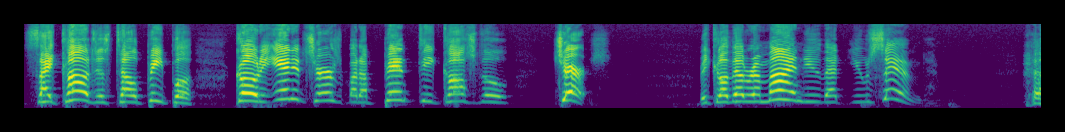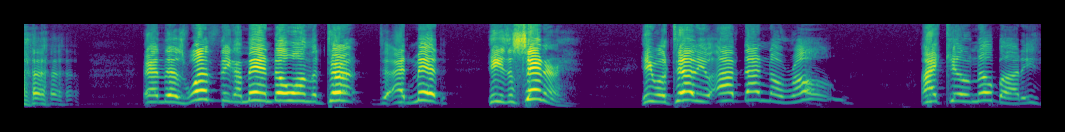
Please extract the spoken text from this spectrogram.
Psychologists tell people go to any church but a Pentecostal church because they'll remind you that you sinned. and there's one thing a man don't want to, turn, to admit he's a sinner. He will tell you, I've done no wrong. I killed nobody.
